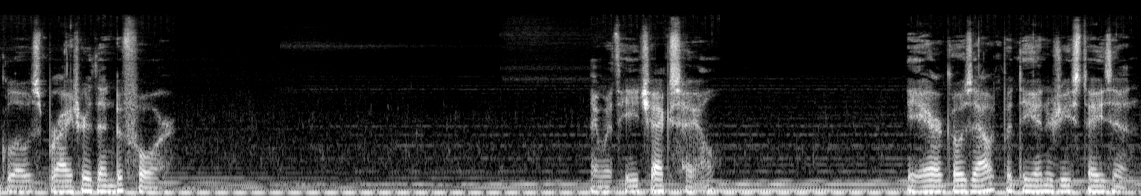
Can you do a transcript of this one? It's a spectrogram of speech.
glows brighter than before. And with each exhale, the air goes out, but the energy stays in.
